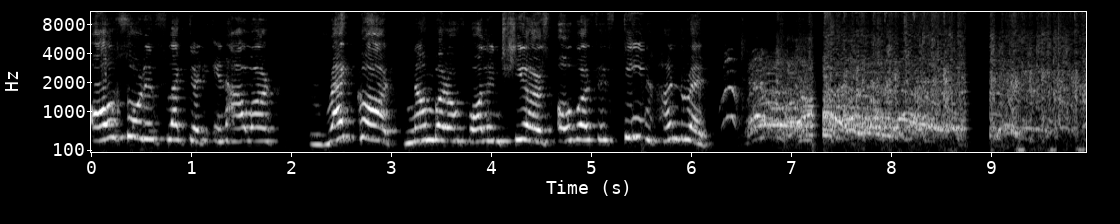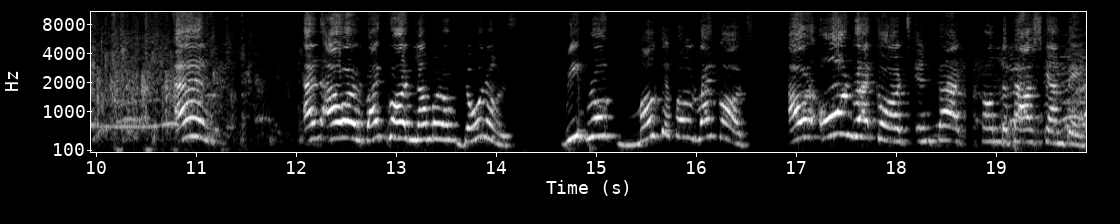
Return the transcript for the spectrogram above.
also reflected in our record number of volunteers, over 1,500. And, and our record number of donors. We broke multiple records, our own records, in fact, from the past campaigns.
